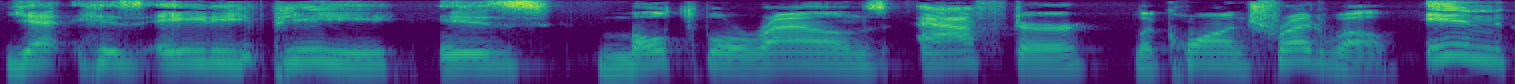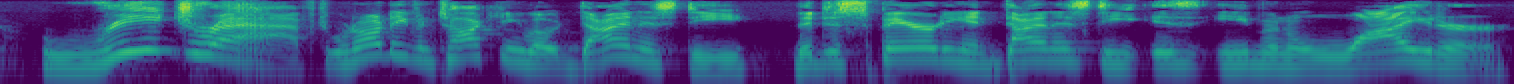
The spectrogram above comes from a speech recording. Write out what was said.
Yet his ADP is multiple rounds after Laquan Treadwell. In redraft, we're not even talking about dynasty. The disparity in dynasty is even wider.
